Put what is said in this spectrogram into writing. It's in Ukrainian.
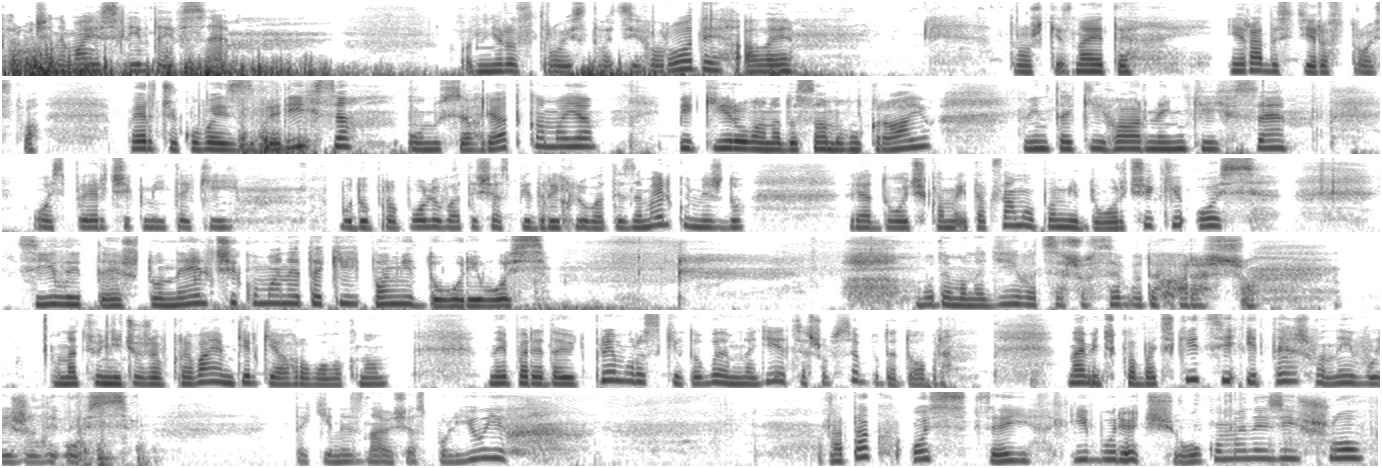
коротше, немає слів, та й все. Одні розстройства ці городи, але трошки, знаєте, і радості, і розстройства. Перчик увесь зберігся. Он уся грядка моя пікірована до самого краю. Він такий гарненький, все. Ось перчик мій такий. Буду прополювати, зараз підрихлювати земельку між рядочками. І так само помідорчики. Ось цілий теж тунельчик у мене такий помідорів. Ось. Будемо надіюватися, що все буде хорошо. На цю ніч уже вкриваємо тільки агроволокном. Не передають приморозків, то будемо надіятися, що все буде добре. Навіть кабачки ці і теж вони вижили. Ось. Такі не знаю, зараз полью їх. А так, ось цей і бурячок у мене зійшов.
